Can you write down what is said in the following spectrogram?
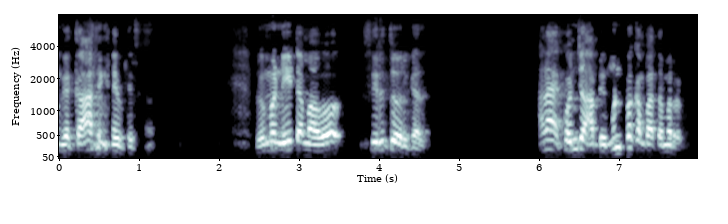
உங்க காதுங்க எப்படி இருக்கும்? ரொம்ப நீட்டமாவோ சிறுத்தோ இருக்காது. ஆனா கொஞ்சம் அப்படி முன்பக்கம் பார்த்த மாதிரி இருக்கும்.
